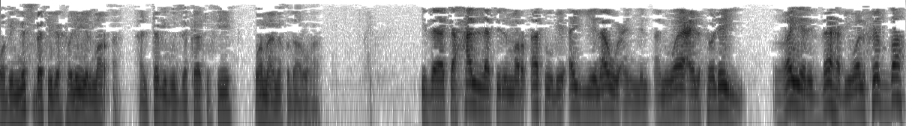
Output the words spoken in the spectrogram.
وبالنسبة لحلي المرأة هل تجب الزكاة فيه وما مقدارها؟ إذا تحلت المرأة بأي نوع من أنواع الحلي غير الذهب والفضة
